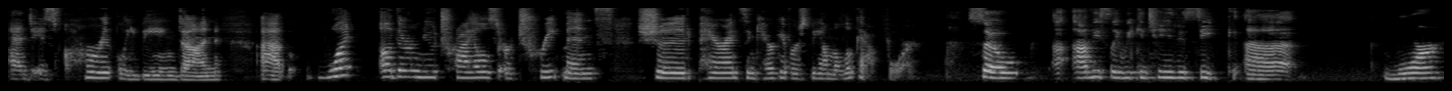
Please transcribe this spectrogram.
and is currently being done. Uh, what other new trials or treatments should parents and caregivers be on the lookout for? So obviously, we continue to seek uh, more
